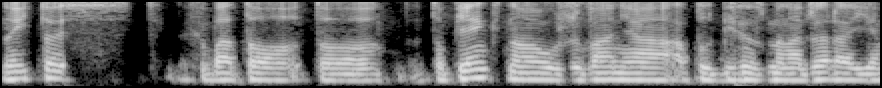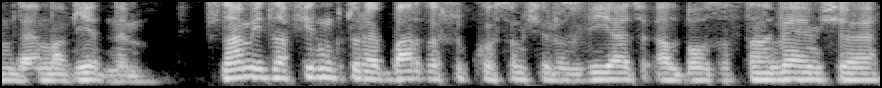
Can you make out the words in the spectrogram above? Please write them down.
No i to jest chyba to, to, to piękno używania Apple Business Managera i MDMA w jednym. Przynajmniej dla firm, które bardzo szybko chcą się rozwijać, albo zastanawiają się,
